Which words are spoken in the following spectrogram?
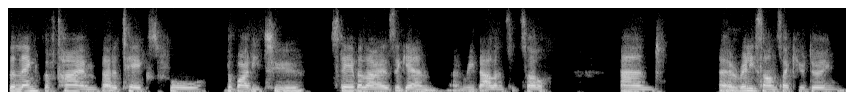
the length of time that it takes for the body to stabilize again and rebalance itself. And it really sounds like you're doing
